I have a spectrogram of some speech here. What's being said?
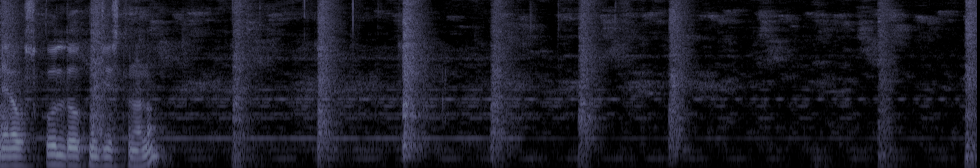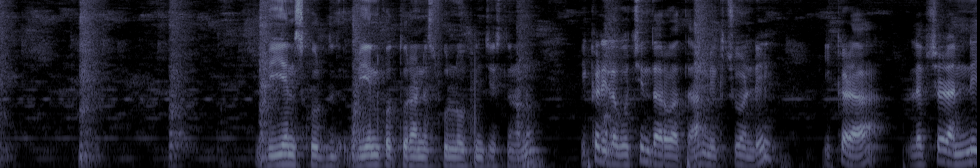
నేను ఒక స్కూల్ది ఓపెన్ చేస్తున్నాను. బిఎన్ స్కూల్ బిఎన్ కొత్తూరు అనే స్కూల్ని ఓపెన్ చేస్తున్నాను. ఇక్కడ ఇలా వచ్చిన తర్వాత మీకు చూడండి ఇక్కడ లెఫ్ట్ సైడ్ అన్ని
